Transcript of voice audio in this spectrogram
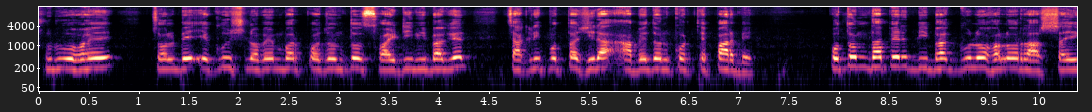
শুরু হয়ে চলবে একুশ নভেম্বর পর্যন্ত ছয়টি বিভাগের চাকরি প্রত্যাশীরা আবেদন করতে পারবে। প্রথম ধাপের বিভাগগুলো হলো রাজশাহী,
